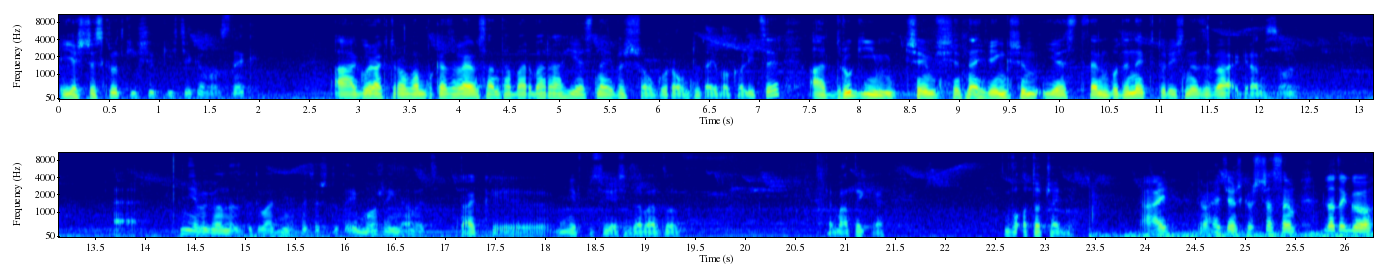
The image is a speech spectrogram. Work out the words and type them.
I jeszcze z krótkich, szybkich ciekawostek. A góra, którą Wam pokazywałem, Santa Barbara, jest najwyższą górą tutaj w okolicy, a drugim czymś największym jest ten budynek, który się nazywa Grand Sol. E, Nie wygląda zbyt ładnie, chociaż tutaj może i nawet tak e, nie wpisuje się za bardzo w tematykę, w otoczenie. Aj, trochę ciężko z czasem, dlatego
